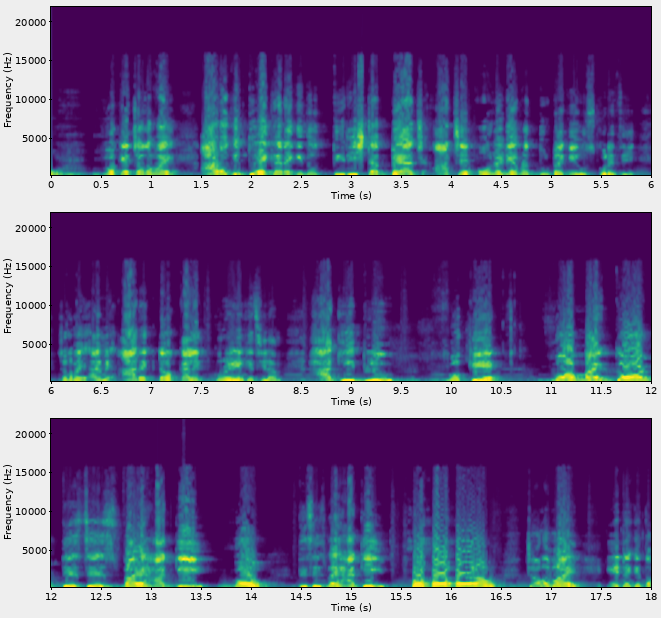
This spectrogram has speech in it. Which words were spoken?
ওকে চলো ভাই। আরও কিন্তু এখানে কিন্তু তিরিশটা ব্যাচ আছে। অলরেডি আমরা দুটাকে ইউজ করেছি। চলো ভাই, আমি আরেকটাও কালেক্ট করে রেখেছিলাম। Huggy blue okay oh my god this is my huggy oh this is my Huggy চলো ভাই, এটা কিন্তু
